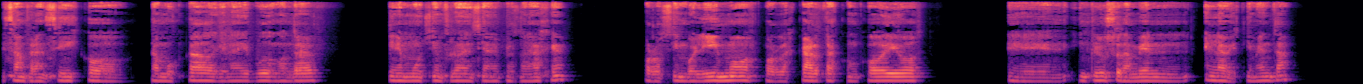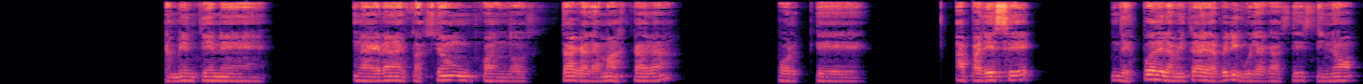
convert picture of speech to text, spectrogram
de San Francisco tan buscado que nadie pudo encontrar, tiene mucha influencia en el personaje por los simbolismos, por las cartas con códigos, eh, incluso también en la vestimenta. También tiene una gran actuación cuando saca la máscara porque aparece después de la mitad de la película casi, sino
